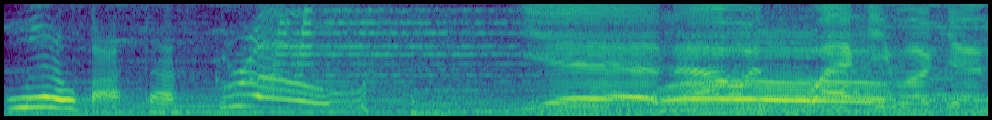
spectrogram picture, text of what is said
A little faster. Grow! Yeah, now it's wacky looking.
